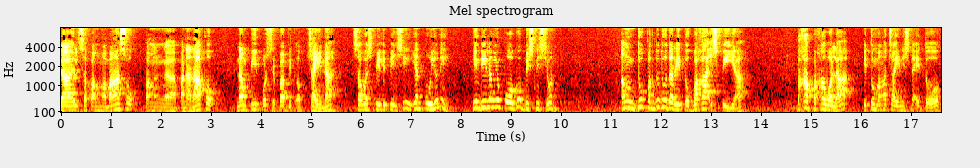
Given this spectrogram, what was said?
dahil sa pangmamasok, pang uh, pananakop ng People's Republic of China sa West Philippine Sea. Yan po yun eh. Hindi lang yung Pogo, business yun. Ang du pagdududa rito, baka espiya, baka pakawala itong mga Chinese na ito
